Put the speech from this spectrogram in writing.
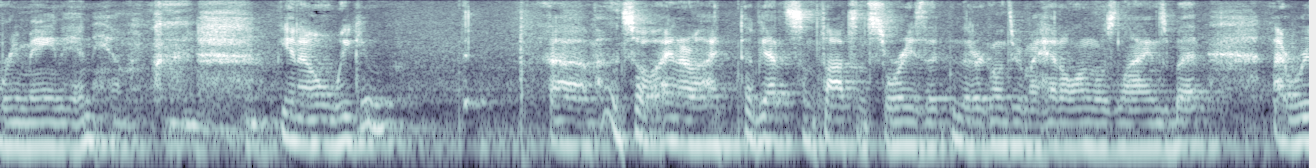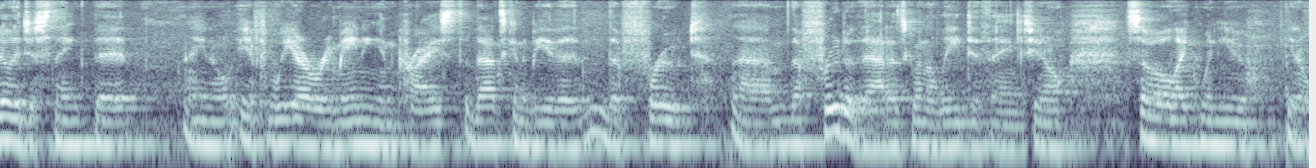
remain in Him. you know, we can. Um, and so I don't know. I, I've got some thoughts and stories that, that are going through my head along those lines, but I really just think that you know if we are remaining in Christ, that's going to be the the fruit. Um, the fruit of that is going to lead to things. You know, so like when you you know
